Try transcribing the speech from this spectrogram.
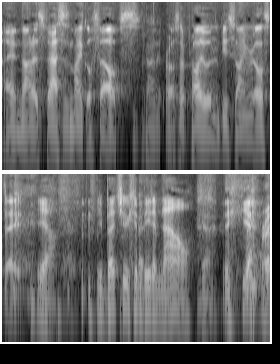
I am not as fast as Michael Phelps, Got it. or else I probably wouldn't be selling real estate. Yeah. You bet you can beat him now. Yeah. yeah, right.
